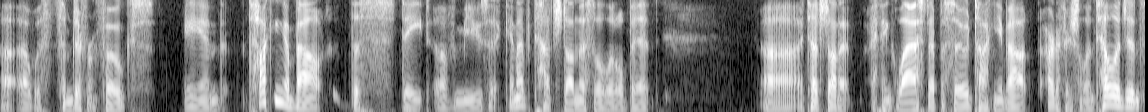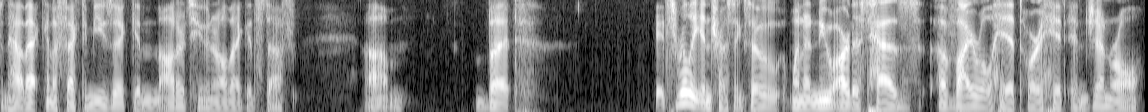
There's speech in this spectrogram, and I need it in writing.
uh, uh, with some different folks and talking about the state of music. And I've touched on this a little bit. Uh, I touched on it, I think, last episode, talking about artificial intelligence and how that can affect music and auto tune and all that good stuff. Um, but it's really interesting. So when a new artist has a viral hit or a hit in general,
